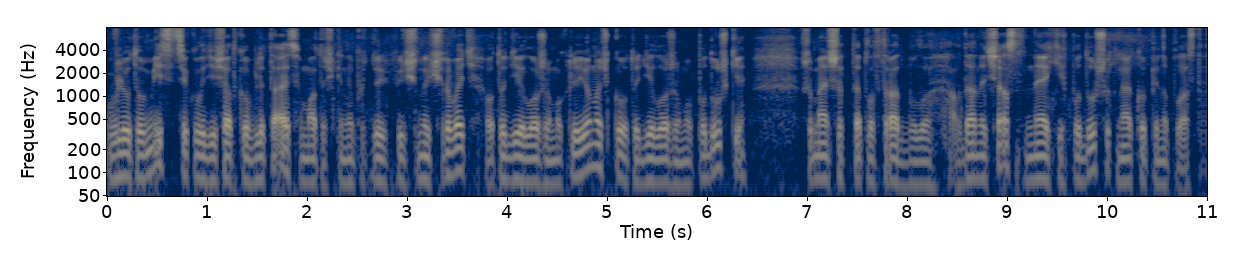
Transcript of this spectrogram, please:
в лютому місяці, коли дівчатка облітаються, маточки не почнуть червить, от тоді ложимо клійоночку, от тоді ложимо подушки, щоб менше тепловтрат було. А в даний час ніяких подушок, ніякого пінопласта.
